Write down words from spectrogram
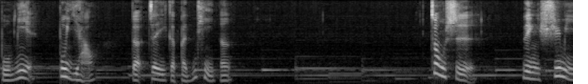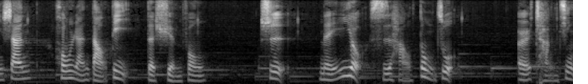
不灭、不摇的这一个本体呢？纵使令须弥山。轰然倒地的旋风，是没有丝毫动作而常静；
